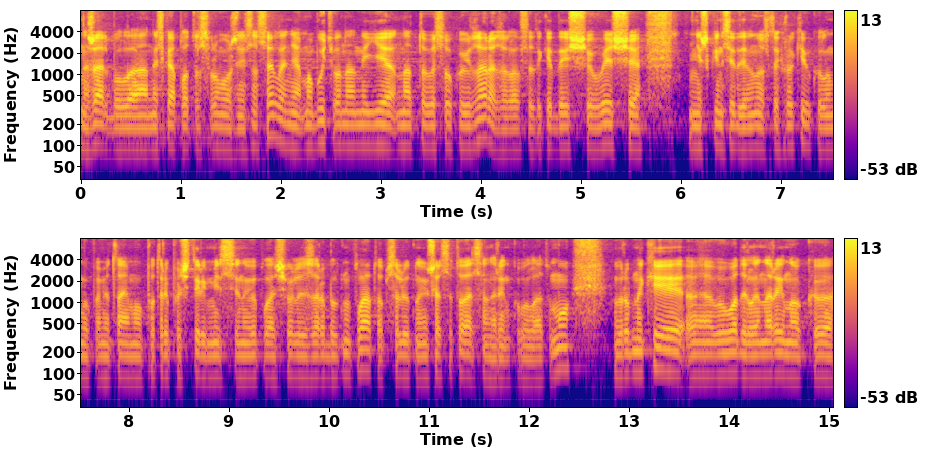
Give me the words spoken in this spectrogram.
на жаль, була низька платоспроможність населення. Мабуть, вона не є надто високою зараз, але все-таки дещо вище, ніж в кінці 90-х років, коли ми пам'ятаємо, по 3-4 місяці не виплачували заробітну плату. Абсолютно інша ситуація на ринку була. Тому виробники е, виводили на ринок, е,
